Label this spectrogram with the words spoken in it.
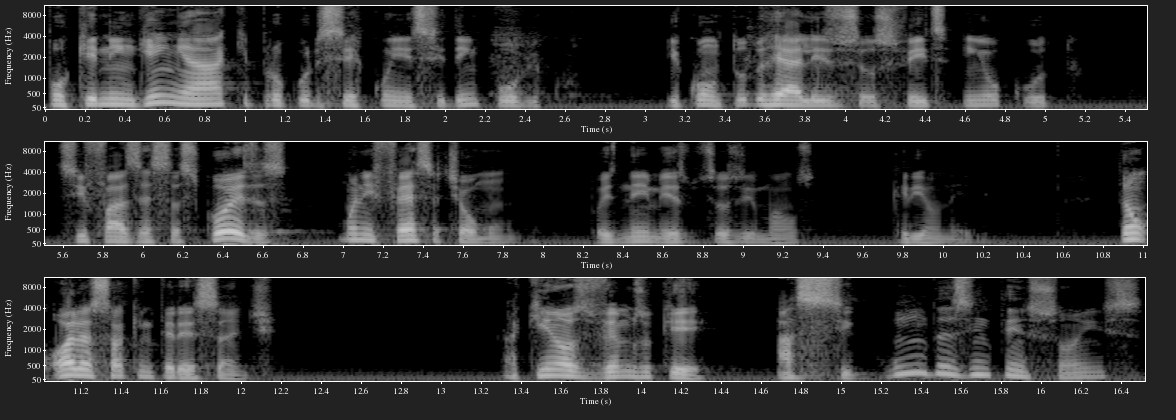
porque ninguém há que procure ser conhecido em público e contudo realize os seus feitos em oculto. Se faz essas coisas, manifesta-te ao mundo, pois nem mesmo seus irmãos criam nele. Então, olha só que interessante. Aqui nós vemos o que? As segundas intenções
